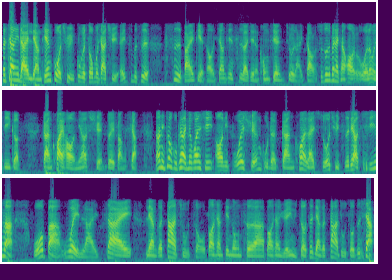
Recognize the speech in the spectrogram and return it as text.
那这样一来，两天过去，过个周末下去，哎，是不是四百点哦？将近四百点的空间就来到了。所以说这边来讲的话，我认为第一个，赶快哈，你要选对方向。然后你做股票也没有关系哦，你不会选股的，赶快来索取资料，起码。我把未来在两个大主轴，包括像电动车啊，包括像元宇宙这两个大主轴之下，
